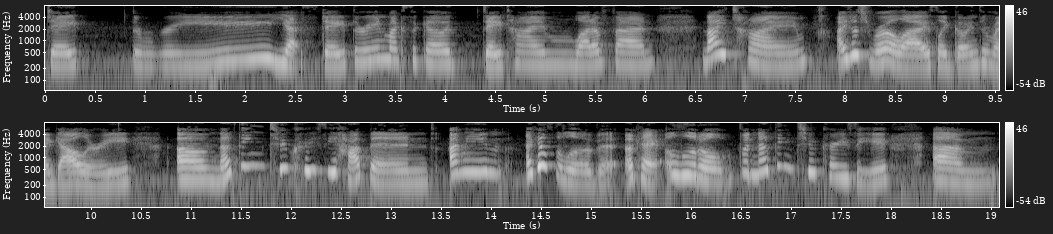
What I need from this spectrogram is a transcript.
day three, yes, day three in Mexico, daytime, a lot of fun. Nighttime, I just realized, like going through my gallery, um, nothing too crazy happened. I mean, I guess a little bit. Okay, a little, but nothing too crazy. Um,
